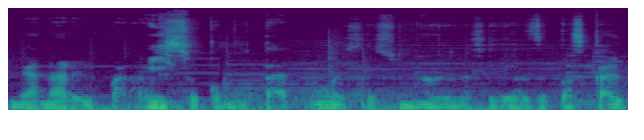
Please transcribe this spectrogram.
ganar el paraíso como tal, ¿no? Esa es una de las ideas de Pascal,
